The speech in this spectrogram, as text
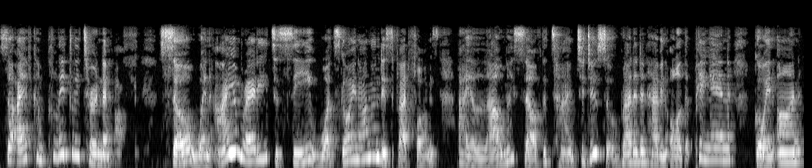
So I have completely turned them off. So when I am ready to see what's going on on these platforms, I allow myself the time to do so rather than having all the pinging going on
